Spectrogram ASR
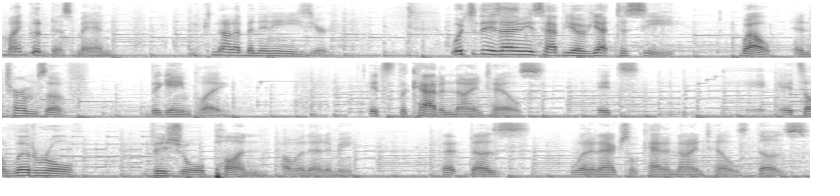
My goodness, man. It could not have been any easier. Which of these enemies have you have yet to see? Well, in terms of the gameplay, it's the cat and nine tails. It's it's a literal visual pun of an enemy that does what an actual cat and nine tails does.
